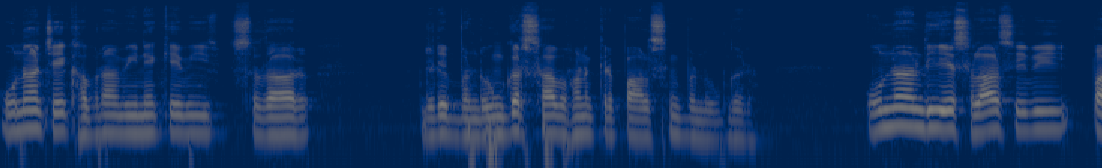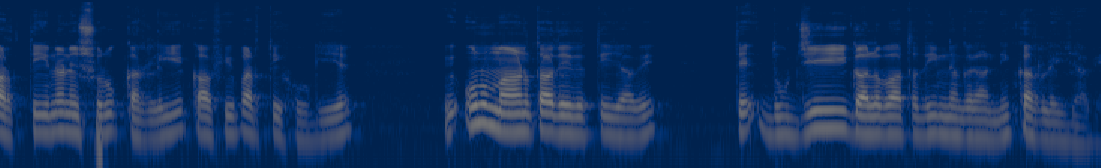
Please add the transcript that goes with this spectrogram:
ਉਹਨਾਂ 'ਚ ਇਹ ਖਬਰਾਂ ਵੀ ਨੇ ਕਿ ਵੀ ਸਰਦਾਰ ਜਿਹੜੇ ਬੰਡੂੰਗਰ ਸਾਹਿਬ ਹਨ, ਕਿਰਪਾਲ ਸਿੰਘ ਬੰਡੂੰਗਰ, ਉਹਨਾਂ ਦੀ ਇਹ ਸਲਾਹ ਸੀ ਵੀ ਭਰਤੀ ਇਹਨਾਂ ਨੇ ਸ਼ੁਰੂ ਕਰ ਲਈ ਹੈ ਕਾਫੀ ਭਰਤੀ ਹੋ ਗਈ ਹੈ, ਵੀ ਉਹਨੂੰ ਮਾਨਤਾ ਦੇ ਦਿੱਤੀ ਜਾਵੇ ਤੇ ਦੂਜੀ ਗੱਲਬਾਤ ਦੀ ਨਿਗਰਾਨੀ ਕਰ ਲਈ ਜਾਵੇ,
